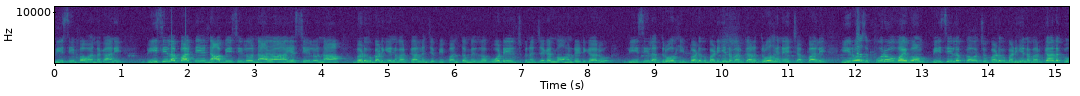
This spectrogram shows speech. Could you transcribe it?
బీసీ భవన్లు కానీ బీసీల పార్టీ నా బీసీలు నా ఎస్సీలు నా బడుగు బడిగిన వర్గాలని చెప్పి పంతొమ్మిదిలో ఓటు వేయించుకున్న జగన్మోహన్ రెడ్డి గారు బీసీల ద్రోహి బడుగు బడిగిన వర్గాల ద్రోహనే చెప్పాలి. ఈరోజు పూర్వ వైభవం బీసీలకు కావచ్చు బడుగు బడిగిన వర్గాలకు.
